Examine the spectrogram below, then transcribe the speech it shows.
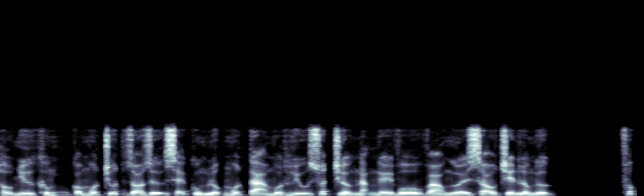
hầu như không có một chút do dự sẽ cùng lúc một tả một hữu xuất trưởng nặng nghề vỗ vào người sau trên lồng ngực Phúc.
